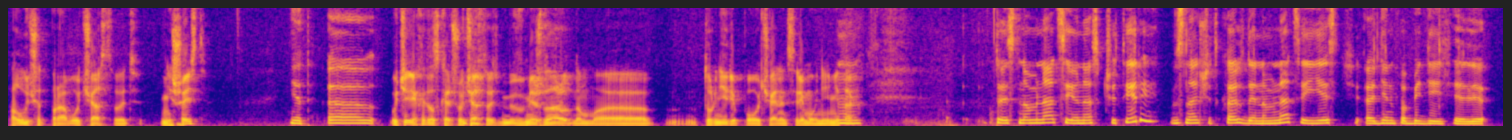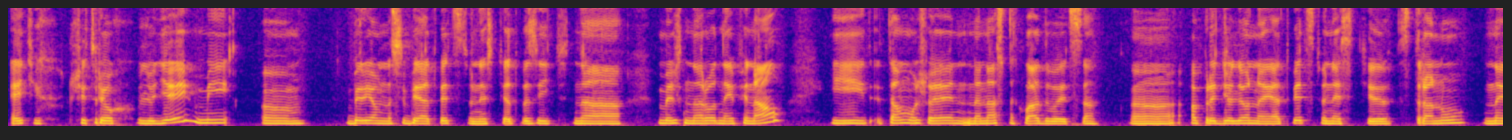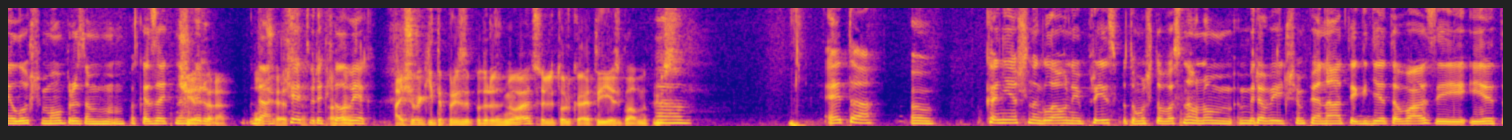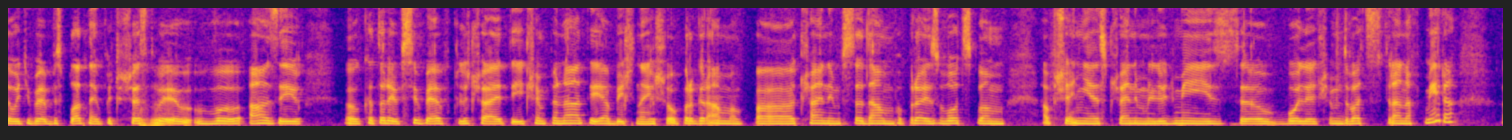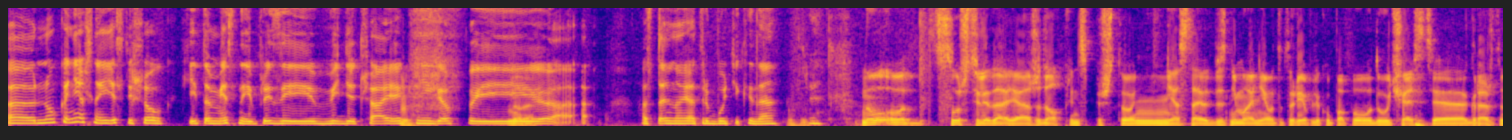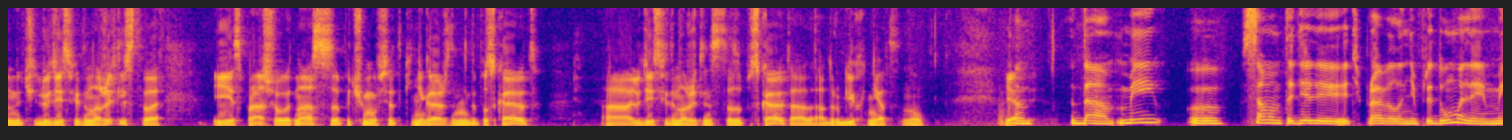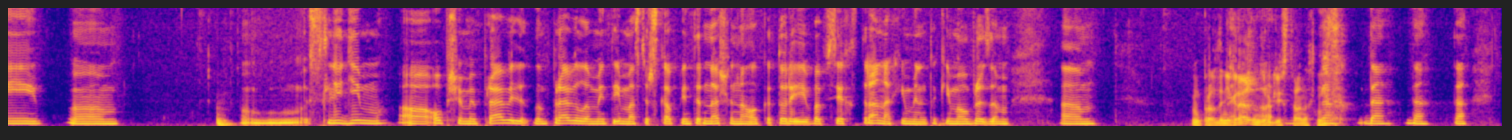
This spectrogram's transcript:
получат право участвовать не шесть? Нет. Э... Я хотел сказать, что участвовать в международном э, турнире по чайной церемонии, не mm-hmm. так? То есть номинаций у нас четыре, значит, в каждой номинации есть один победитель. Этих четырех людей мы э, берем на себя ответственность отвозить на международный финал, и там уже на нас накладывается э, определенная ответственность э, страну наилучшим образом показать на четверо, мир. Да, четверо ага. человек. А еще какие-то призы подразумеваются или только это и есть главный приз? А, это конечно, главный приз, потому что в основном мировые чемпионаты где-то в Азии, и это у тебя бесплатное путешествие uh-huh. в Азию, э, которое в себя включает и чемпионаты, и обычно еще программа по чайным садам, по производствам, общение с чайными людьми из э, более чем 20 стран мира. Э, ну, конечно, есть еще какие-то местные призы в виде чая, книгов и ну, да остальной атрибутики, да. Ну, вот слушатели, да, я ожидал, в принципе, что не оставят без внимания вот эту реплику по поводу участия граждан людей с видом на жительство и спрашивают нас, почему все-таки не граждан не допускают, а людей с видом на жительство запускают, а, а других нет. Ну, я... Эм, да, мы э, в самом-то деле эти правила не придумали, мы эм, следим а, общими правил, правилами Team Masters Cup International, которые во всех странах именно таким образом... Ну, правда, не граждан в других странах нет. Да, да, да.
